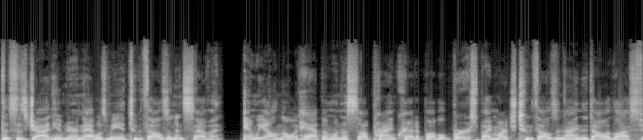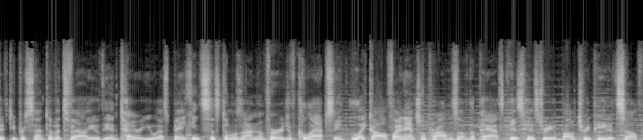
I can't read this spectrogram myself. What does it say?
This is John Hubner, and that was me in 2007. And we all know what happened when the subprime credit bubble burst. By March 2009, the dollar lost 50% of its value. The entire U.S. banking system was on the verge of collapsing. Like all financial problems of the past, is history about to repeat itself?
